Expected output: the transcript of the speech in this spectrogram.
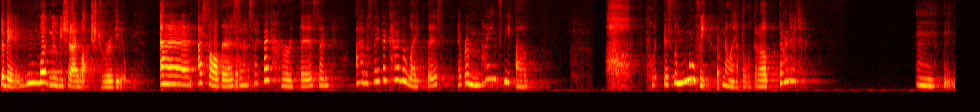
debating hmm, what movie should I watch to review. And I saw this and I was like, I've heard this. And I was like, I kind of like this. It reminds me of. Oh, what is the movie? Now I have to look it up. Darn it. Mm-hmm.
